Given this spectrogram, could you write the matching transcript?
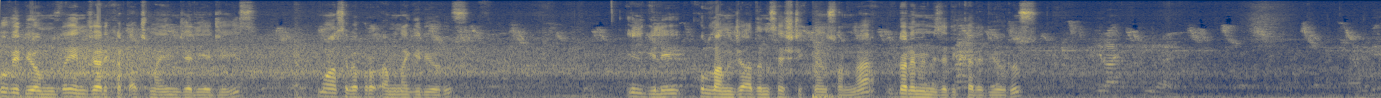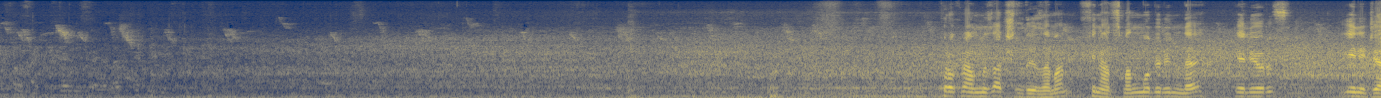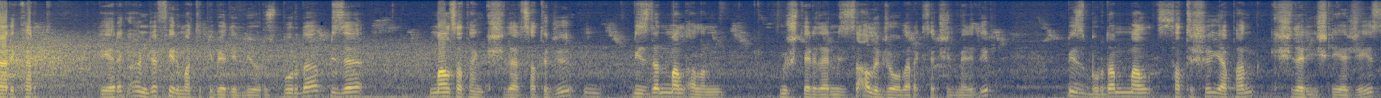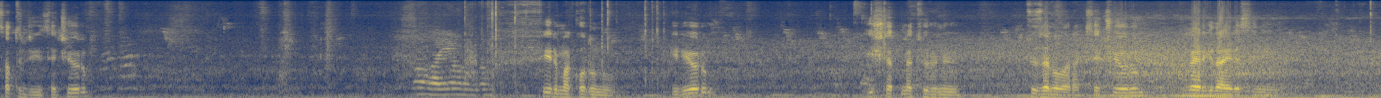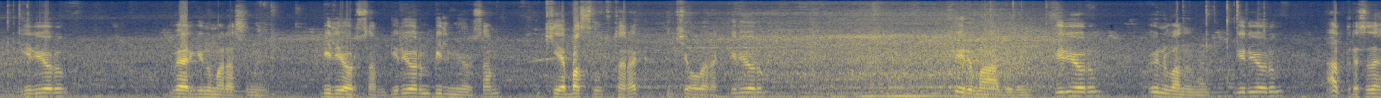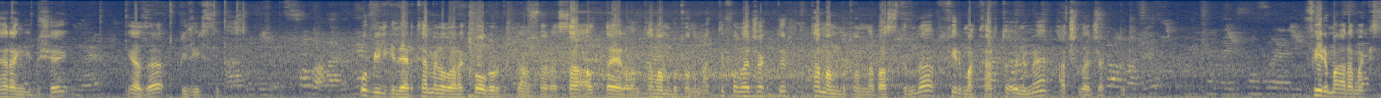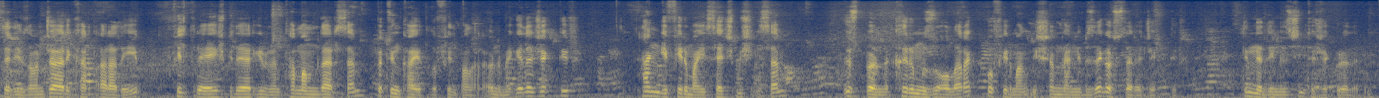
Bu videomuzda yeni cari kart açmayı inceleyeceğiz. Muhasebe programına giriyoruz. İlgili kullanıcı adını seçtikten sonra dönemimize dikkat ediyoruz. Programımız açıldığı zaman finansman modülünde geliyoruz. Yeni cari kart diyerek önce firma tipi belirliyoruz. Burada bize mal satan kişiler satıcı, bizden mal alan müşterilerimiz ise alıcı olarak seçilmelidir. Biz burada mal satışı yapan kişileri işleyeceğiz. Satıcıyı seçiyorum. Vallahi yoruldum. Firma kodunu giriyorum. İşletme türünü tüzel olarak seçiyorum. Vergi dairesini giriyorum. Vergi numarasını biliyorsam giriyorum, bilmiyorsam ikiye basılı tutarak iki olarak giriyorum. Firma adını giriyorum. Ünvanını giriyorum. Adrese de herhangi bir şey yazabilirsiniz. Bu bilgileri temel olarak doldurduktan sonra sağ altta yer alan tamam butonum aktif olacaktır. Tamam butonuna bastığımda firma kartı önüme açılacaktır. Firma aramak istediğim zaman cari kart ara deyip filtreye hiçbir değer girmeden tamam dersem bütün kayıtlı firmalar önüme gelecektir. Hangi firmayı seçmiş isem üst bölümde kırmızı olarak bu firmanın işlemlerini bize gösterecektir. Dinlediğiniz için teşekkür ederim.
